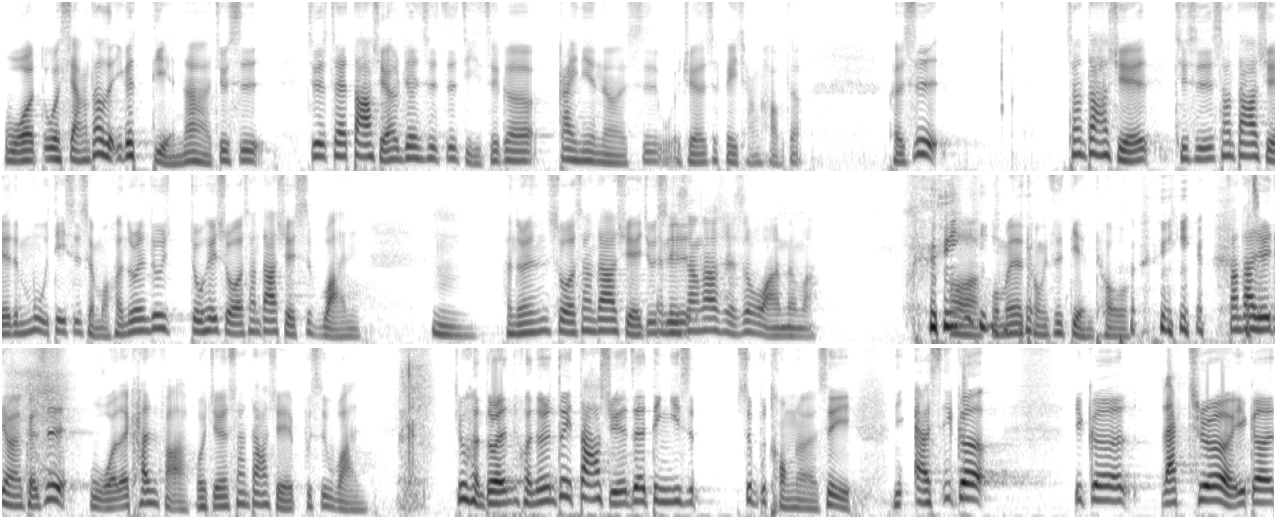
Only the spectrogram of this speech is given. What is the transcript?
我我想到的一个点呢、就是就是在大学要认识自己这个概念呢，是我觉得是非常好的。可是上大学，其实上大学的目的是什么？很多人都都会说上大学是玩，嗯，很多人说上大学就是你上大学是玩的嘛？哦，我们的同事点头。上大学一点玩，可是我的看法，我觉得上大学不是玩，就很多人很多人对大学这个定义是是不同的，所以你 as 一个一个 lecturer，一个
